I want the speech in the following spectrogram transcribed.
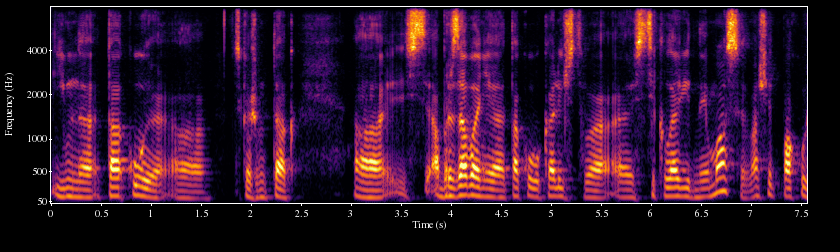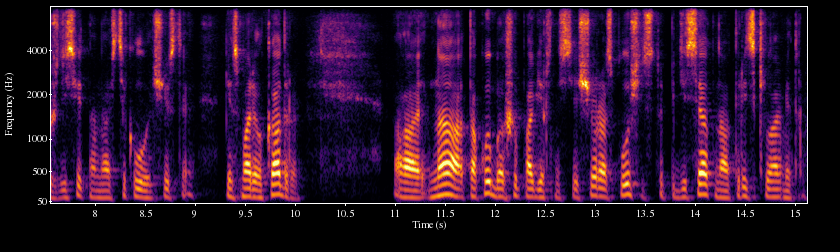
именно такое, а, скажем так, а, образование такого количества э, стекловидной массы, это похоже действительно на стекло чистое. Я смотрел кадры, а, на такой большой поверхности. Еще раз, площадь 150 на 30 километров.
